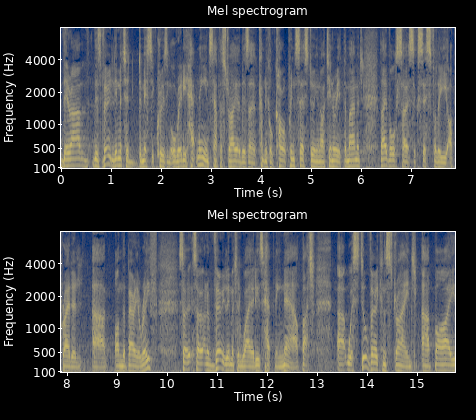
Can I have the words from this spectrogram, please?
there are there's very limited domestic cruising already happening in South Australia. There's a company called Coral Princess doing an itinerary at the moment. They've also successfully operated uh, on the Barrier Reef. So, so in a very limited way, it is happening now. But uh, we're still very constrained uh, by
